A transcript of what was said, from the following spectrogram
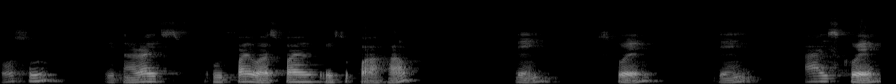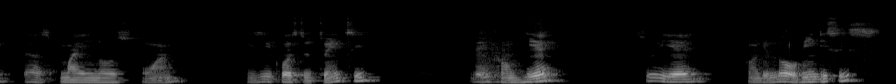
also we can write root 5 as 5 raised to power half then square then i square that's minus 1 is equals to 20 then from here to here from the law of indices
